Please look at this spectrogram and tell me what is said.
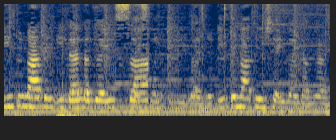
dito natin ilalagay sa, nyo, dito natin siya ilalagay.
